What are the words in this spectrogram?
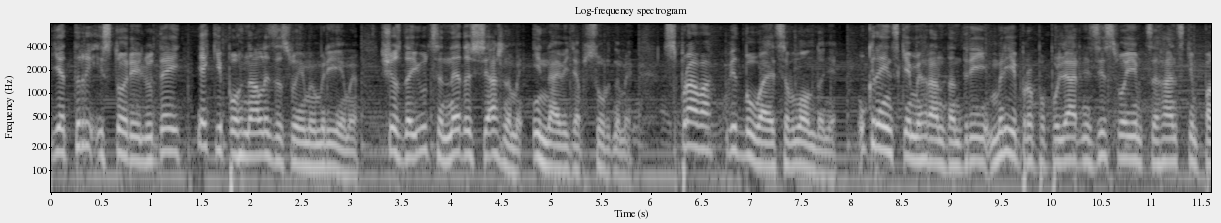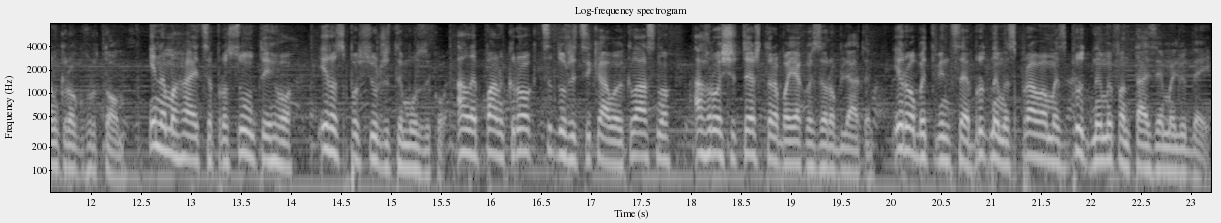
є три історії людей, які погнали за своїми мріями, що здаються недосяжними і навіть абсурдними. Справа відбувається в Лондоні. Український емігрант Андрій мріє про популярність зі своїм циганським панк-рок гуртом і намагається просунути його і розповсюджити музику. Але панк-рок це дуже цікаво і класно, а гроші теж треба якось заробляти. І робить він це брудними справами з брудними фантазіями людей.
